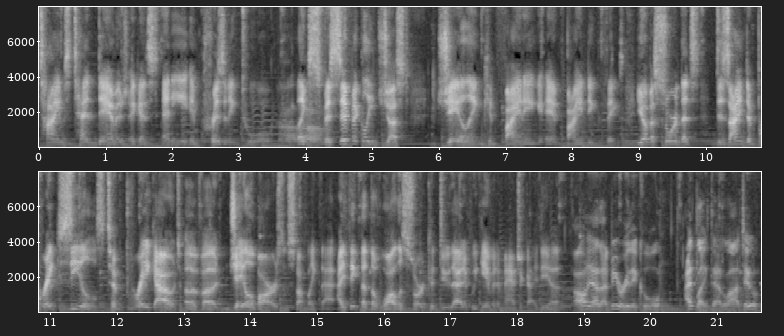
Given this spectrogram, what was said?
times 10 damage against any imprisoning tool? Like Oh. specifically just jailing, confining, and binding things. You have a sword that's designed to break seals, to break out of uh, jail bars and stuff like that. I think that the Wallace sword could do that if we gave it a magic idea. Oh yeah, that'd be really cool. I'd like that a lot too.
